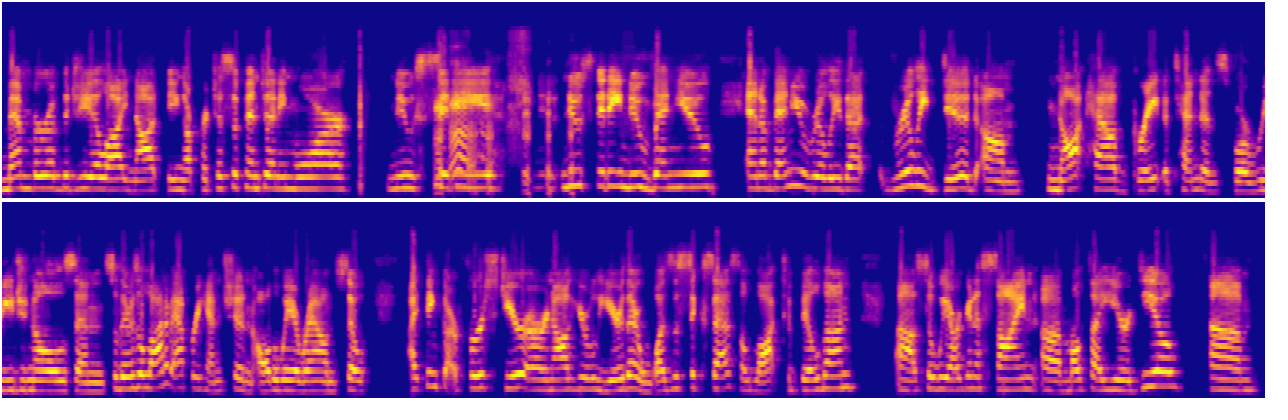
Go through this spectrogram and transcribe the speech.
member of the GLI not being a participant anymore, new city, new, new city, new venue, and a venue really that really did um, not have great attendance for regionals. And so there was a lot of apprehension all the way around. So I think our first year, our inaugural year there was a success, a lot to build on. Uh, so we are going to sign a multi year deal. Um,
